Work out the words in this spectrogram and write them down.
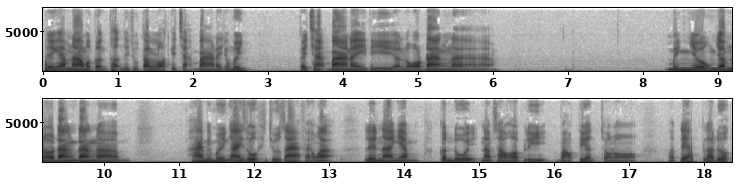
Thì anh em nào mà cẩn thận thì chúng ta lót cái chạm 3 này cho mình. Cái chạm 3 này thì nó đang là, mình nhớ không nhầm, nó đang đang là hai mươi mấy ngày rồi, chưa ra, phải không ạ? Nên là anh em cân đối làm sao hợp lý vào tiền cho nó đẹp là được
